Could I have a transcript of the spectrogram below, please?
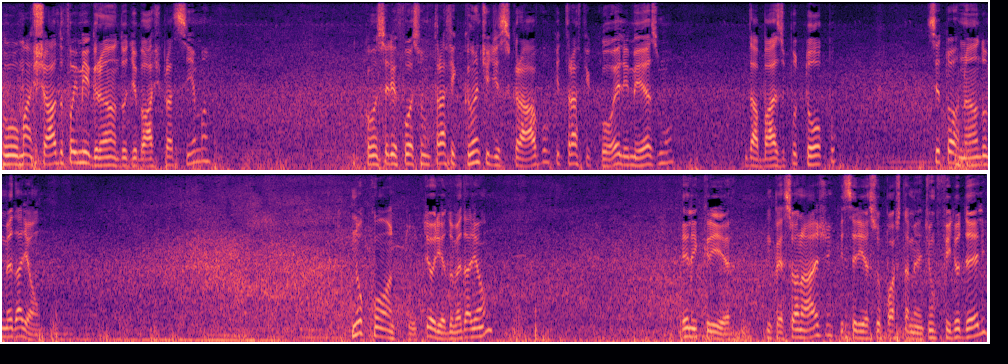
O Machado foi migrando de baixo para cima, como se ele fosse um traficante de escravo que traficou ele mesmo da base para o topo, se tornando um medalhão. No conto Teoria do Medalhão, ele cria um personagem que seria supostamente um filho dele.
